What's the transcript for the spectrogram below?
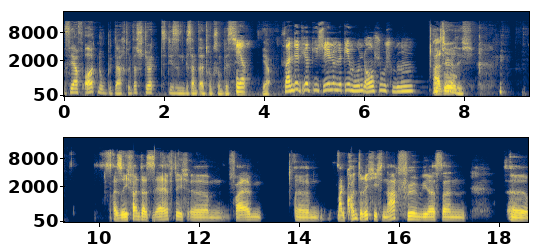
sehr auf Ordnung bedacht und das stört diesen Gesamteindruck so ein bisschen. Ja. ja. Fandet ihr die Szene mit dem Hund auch so schlimm? Also, Natürlich. Also ich fand das sehr heftig, ähm, vor allem ähm, man konnte richtig nachfühlen, wie das dann äh,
